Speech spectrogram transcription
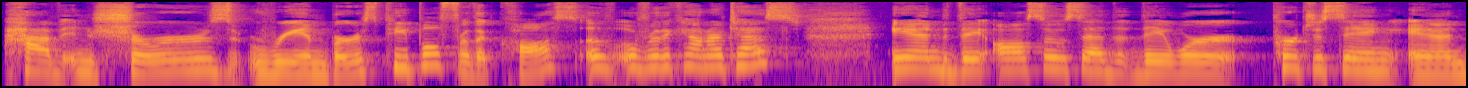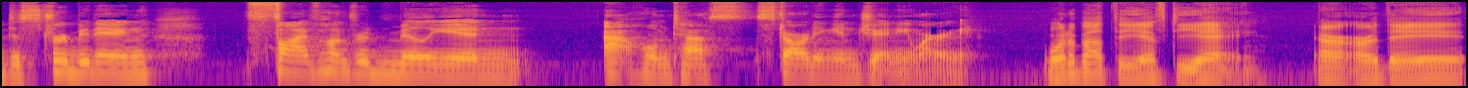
have insurers reimburse people for the cost of over the counter tests. And they also said that they were purchasing and distributing 500 million at home tests starting in January. What about the FDA? Are, are they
